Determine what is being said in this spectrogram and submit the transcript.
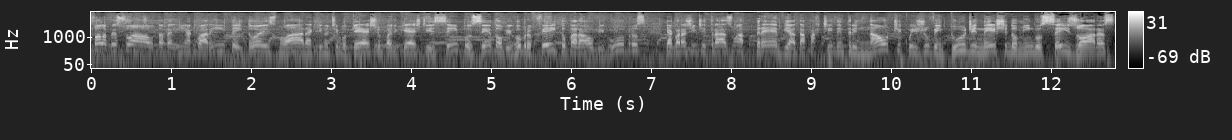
Fala pessoal, tabelinha 42 no ar aqui no TimoCast, um podcast 100% alvirrubro feito para alvirrubros. E agora a gente traz uma prévia da partida entre Náutico e Juventude neste domingo, 6 horas,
